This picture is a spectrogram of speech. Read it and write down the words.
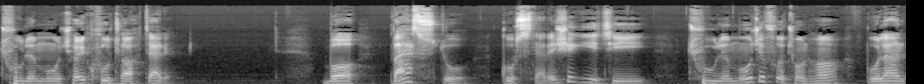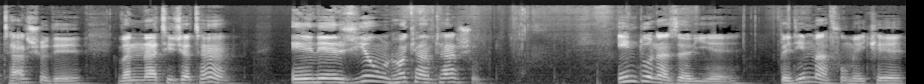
طول موج های کوتاهتره. با بست و گسترش گیتی طول موج فوتون ها بلندتر شده و نتیجتا انرژی اونها کمتر شد. این دو نظریه بدین مفهومه که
